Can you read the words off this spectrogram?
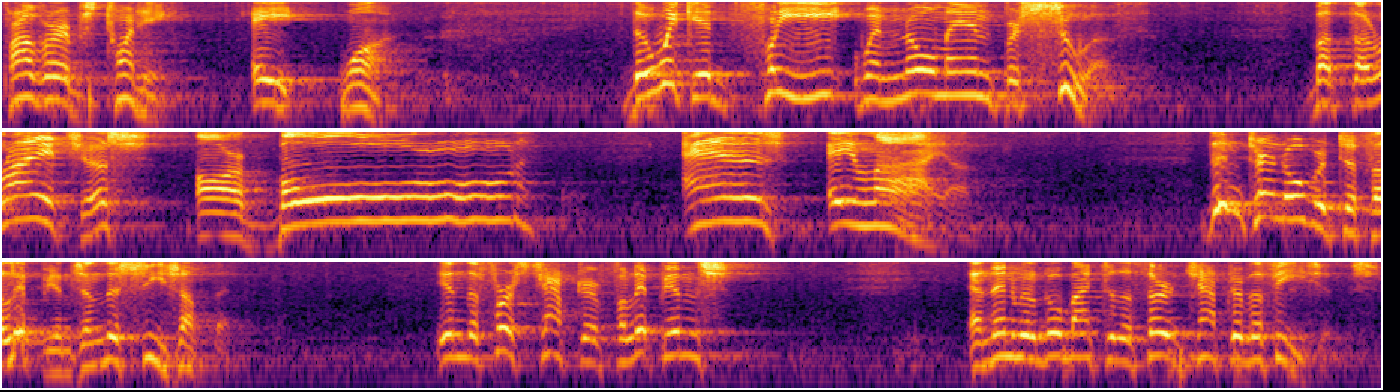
Proverbs 28 1. The wicked flee when no man pursueth, but the righteous are bold as a lion. Then turn over to Philippians and let's see something. In the first chapter of Philippians, and then we'll go back to the third chapter of Ephesians.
